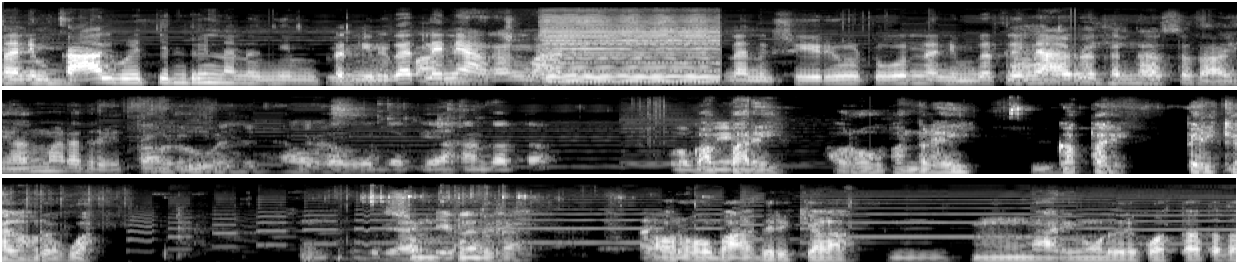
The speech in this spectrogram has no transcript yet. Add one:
ನಾ ನಿಮ್ ಕಾಲ್ ಬೀಳ್ತೀನ್ರಿ ನನ್ ನಿಮ್ ನಿಮ್ಗತ್ಲೇನೆ ಆಗಂಗ್ ಮಾಡ್ರಿ ಮಾಡಿ. ನನಗ್ ಸೀರೆ ಉಟ್ಕೊಂಡ್ ನಾ ನಿಮ್ಗತ್ಲೇನೆ ಆಗ್ಬೇಕಂತ ಹೆಂಗ್ ಮಾಡದ್ರಿ ಗಪ್ಪರಿ ಅವ್ರ ಹೋಗ್ ಬಂದ್ರೈ ಗಪ್ಪರಿ ಬೇರೆ ಕೇಳವ್ರ ಅವ್ವ. ಸುಮ್ ಕುಂದ್ರಿ. ಅವ್ರ ಬಾಳ ಬಾಳ್ ಬೇರೆ ಕೇಳ. ಹ್ಮ್. ಮಾರಿ ನೋಡಿದ್ರೆ ಗೊತ್ತಾತದ.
